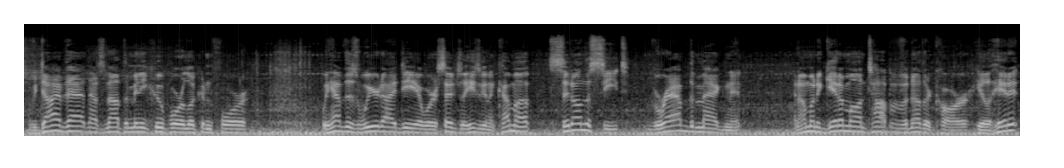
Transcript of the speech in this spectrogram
So we dive that. And that's not the Mini Cooper we're looking for. We have this weird idea where essentially he's gonna come up, sit on the seat, grab the magnet, and I'm gonna get him on top of another car. He'll hit it,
